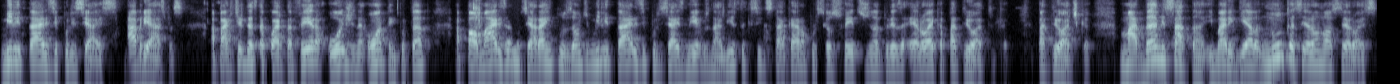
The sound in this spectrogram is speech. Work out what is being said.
militares e policiais. Abre aspas. A partir desta quarta-feira, hoje, né, ontem, portanto, a Palmares anunciará a inclusão de militares e policiais negros na lista que se destacaram por seus feitos de natureza heróica patriótica. patriótica. Madame Satã e Marighella nunca serão nossos heróis.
